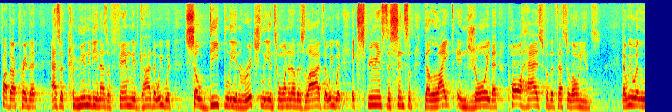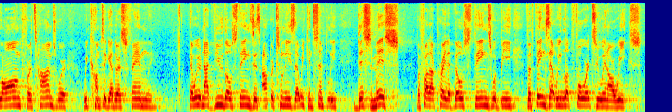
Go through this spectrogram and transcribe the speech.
Father, I pray that as a community and as a family of God, that we would so deeply and richly into one another's lives, that we would experience the sense of delight and joy that Paul has for the Thessalonians, that we would long for times where we come together as family, that we would not view those things as opportunities that we can simply dismiss. But Father, I pray that those things would be the things that we look forward to in our weeks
